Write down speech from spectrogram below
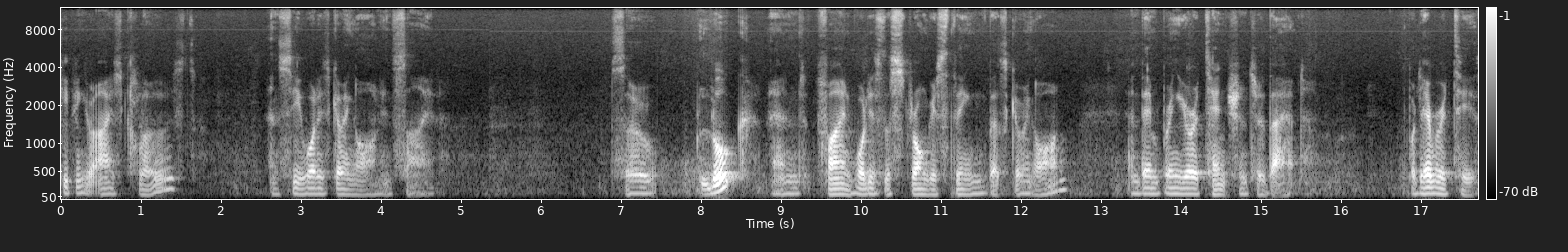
Keeping your eyes closed and see what is going on inside. So look and find what is the strongest thing that's going on and then bring your attention to that, whatever it is.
